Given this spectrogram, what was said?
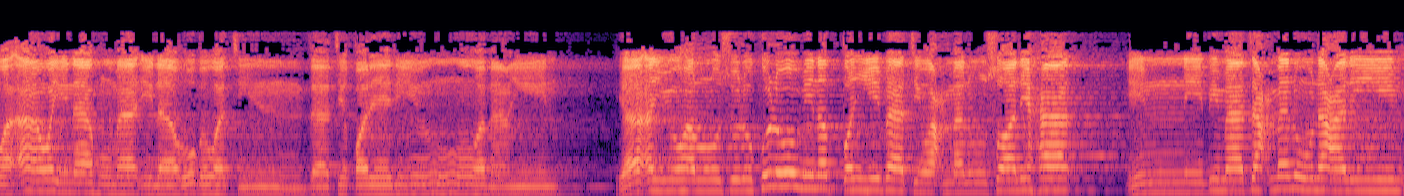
وآويناهما إلى ربوة ذات قرير ومعين يا أيها الرسل كلوا من الطيبات واعملوا صالحا إني بما تعملون عليم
